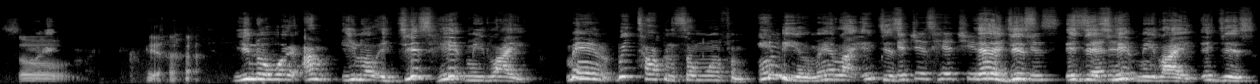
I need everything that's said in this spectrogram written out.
So Yeah. You know what? I'm. You know, it just hit me like, man, we talking to someone from India, man. Like it just, It just hit you. yeah, it you just, it just hit me like it just.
